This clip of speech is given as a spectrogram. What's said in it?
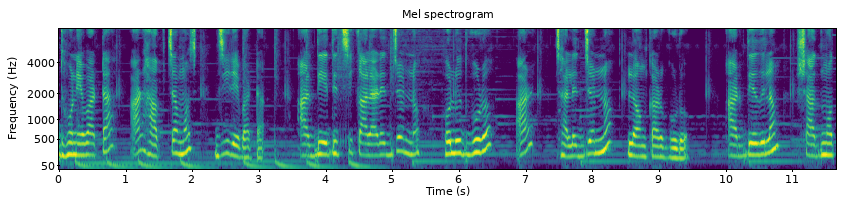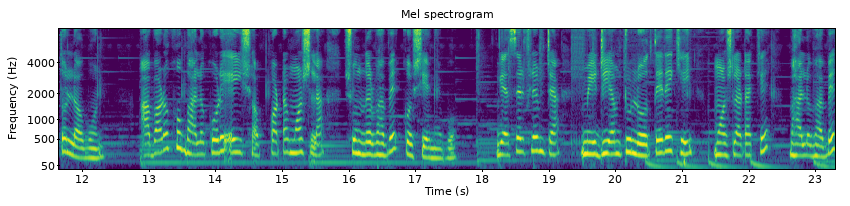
ধনে বাটা আর হাফ চামচ জিরে বাটা আর দিয়ে দিচ্ছি কালারের জন্য হলুদ গুঁড়ো আর ঝালের জন্য লঙ্কার গুঁড়ো। আর দিয়ে দিলাম স্বাদ মতো লবণ। আবারও খুব ভালো করে এই সব কটা মশলা সুন্দরভাবে কষিয়ে নেব। গ্যাসের ফ্লেমটা মিডিয়াম টু লোতে রেখেই মশলাটাকে ভালোভাবে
